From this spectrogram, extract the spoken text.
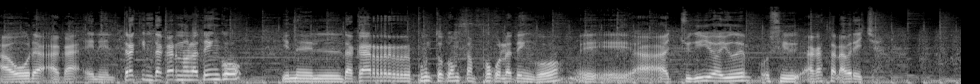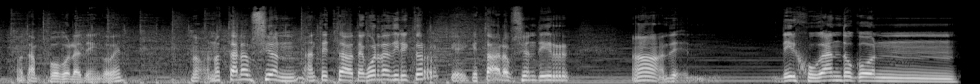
ahora acá en el Tracking Dakar no la tengo y en el Dakar.com tampoco la tengo. Eh, eh, a Chiquillo ayuden, pues si acá está la brecha. No, tampoco la tengo, ¿ven? No, no está la opción. Antes estaba, ¿te acuerdas, director? Que, estaba la opción de ir, ah, de, ir jugando con,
